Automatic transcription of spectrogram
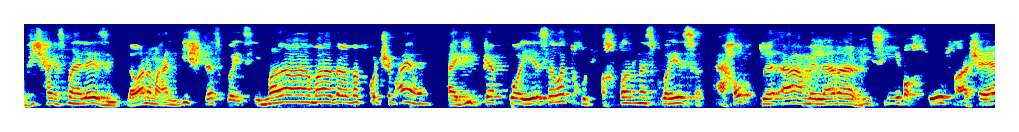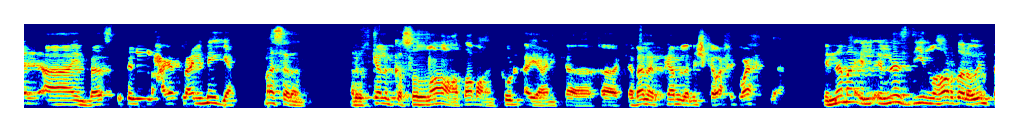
مفيش حاجة اسمها لازم. لو أنا ما عنديش ناس كويسين ما ما ما أدخلش معاهم. أجيب cap كويسة وأدخل أختار ناس كويسة. أحط أعمل أنا VC مخصوص عشان invest في الحاجات العلمية. مثلا أنا بتكلم كصناعة طبعا كل يعني كبلد كاملة مش كواحد واحد يعني. إنما الناس دي النهارده لو أنت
